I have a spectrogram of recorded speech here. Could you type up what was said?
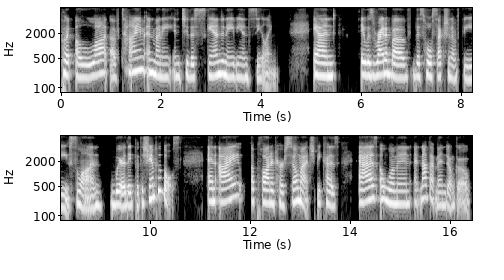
put a lot of time and money into the Scandinavian ceiling. And it was right above this whole section of the salon where they put the shampoo bowls. And I applauded her so much because as a woman, and not that men don't go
